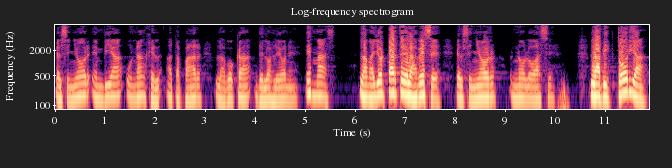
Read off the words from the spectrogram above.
el Señor envía un ángel a tapar la boca de los leones. Es más, la mayor parte de las veces el Señor no lo hace. La victoria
